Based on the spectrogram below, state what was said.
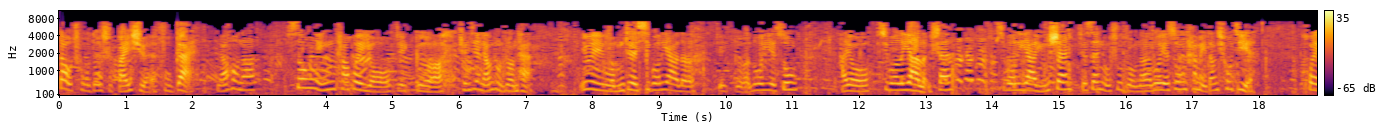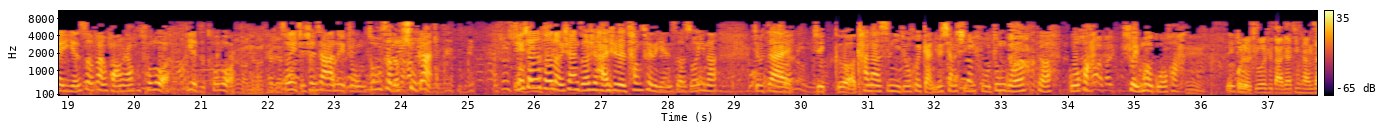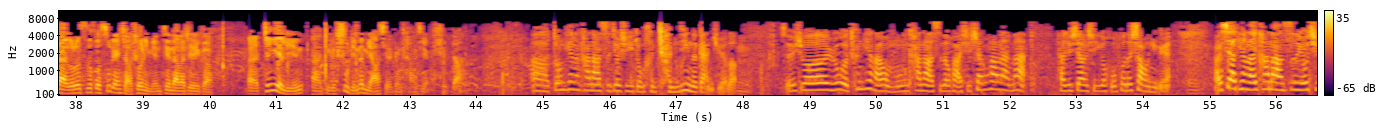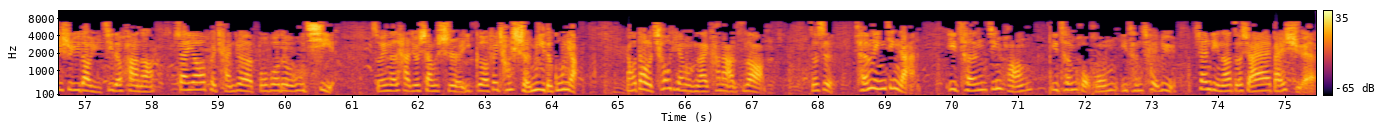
到处都是白雪覆盖，然后呢，松林它会有这个呈现两种状态，因为我们这西伯利亚的这个落叶松。还有西伯利亚冷杉、西伯利亚云杉这三种树种呢，落叶松它每当秋季会颜色泛黄，然后脱落，叶子脱落，所以只剩下那种棕色的树干。云杉和冷杉则是还是苍翠的颜色，所以呢，就在这个喀纳斯，你就会感觉像是一幅中国的国画，水墨国画。嗯，或者说是大家经常在俄罗斯或苏联小说里面见到的这个。呃，针叶林啊，这个树林的描写的这种场景是的，啊，冬天的喀纳斯就是一种很沉静的感觉了。嗯，所以说，如果春天来我们喀纳斯的话，是山花烂漫，它就像是一个活泼的少女。嗯，而夏天来喀纳斯，尤其是遇到雨季的话呢，山腰会缠着薄薄的雾气，所以呢，它就像是一个非常神秘的姑娘。然后到了秋天，我们来喀纳斯啊，则是层林尽染。一层金黄，一层火红，一层翠绿，山顶呢则是皑皑白雪，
